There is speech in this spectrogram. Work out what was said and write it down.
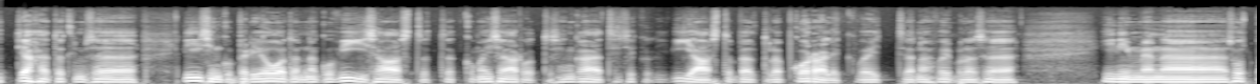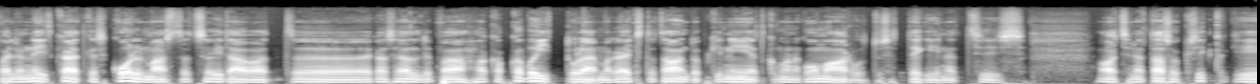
et jah, et ütleme, see liisinguperiood on nagu viis aastat, et kui ma ise arvutasin ka, et siis ikkagi viie aasta pealt tuleb korralik võit ja noh, võib-olla see inimene, suht palju on neid ka, et kes kolm aastat sõidavad, äh, ega seal juba hakkab ka võit tulema, aga eks ta taandubki nii, et kui ma nagu oma arvutused tegin, et siis vaatasin, et tasuks ikkagi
